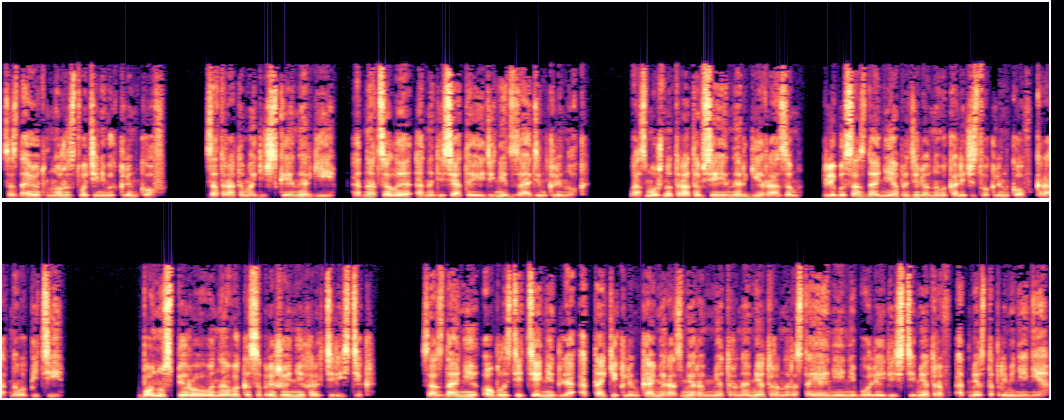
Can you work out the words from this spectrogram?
Создает множество теневых клинков. Затрата магической энергии 1,1 единиц за один клинок. Возможно, трата всей энергии разом, либо создание определенного количества клинков кратного 5. Бонус первого навыка сопряжения характеристик. Создание области тени для атаки клинками размером метр на метр на расстоянии не более 10 метров от места применения.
